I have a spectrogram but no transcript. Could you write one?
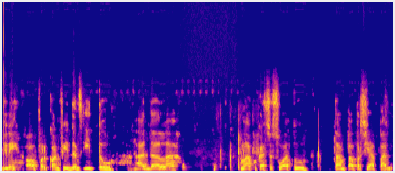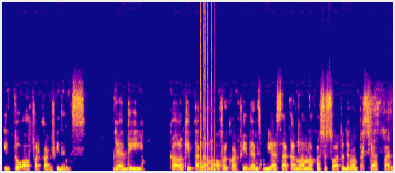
gini, over confidence itu adalah melakukan sesuatu tanpa persiapan. Itu over confidence. Jadi, kalau kita nggak mau over confidence, biasakanlah melakukan sesuatu dengan persiapan.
